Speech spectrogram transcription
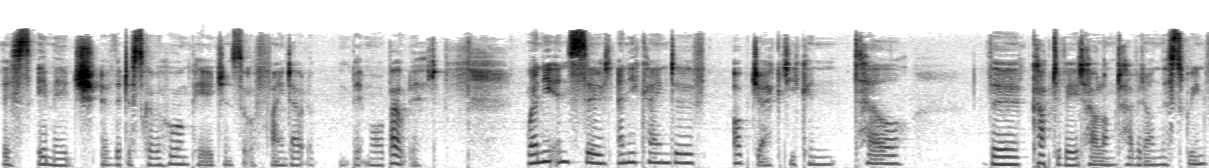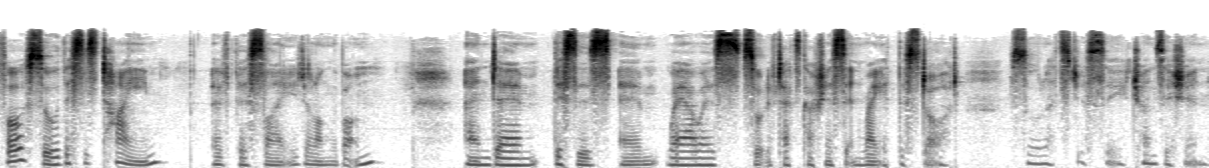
this image of the Discover home page and sort of find out a bit more about it. When you insert any kind of object, you can tell the Captivate how long to have it on the screen for. So this is time of the slide along the bottom. And um, this is um, where our sort of text caption is sitting right at the start. So let's just say transition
